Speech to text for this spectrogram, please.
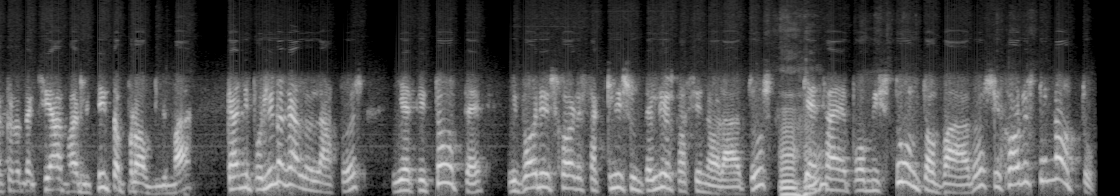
ακροδεξιά θα λυθεί το πρόβλημα, κάνει πολύ μεγάλο λάθος γιατί τότε οι βόρειες χώρες θα κλείσουν τελείως τα σύνορά τους και θα επομιστούν το βάρος οι χώρες του Νότου.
